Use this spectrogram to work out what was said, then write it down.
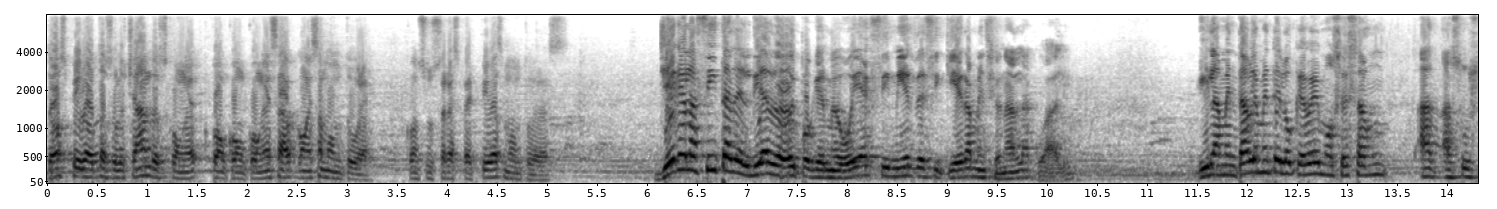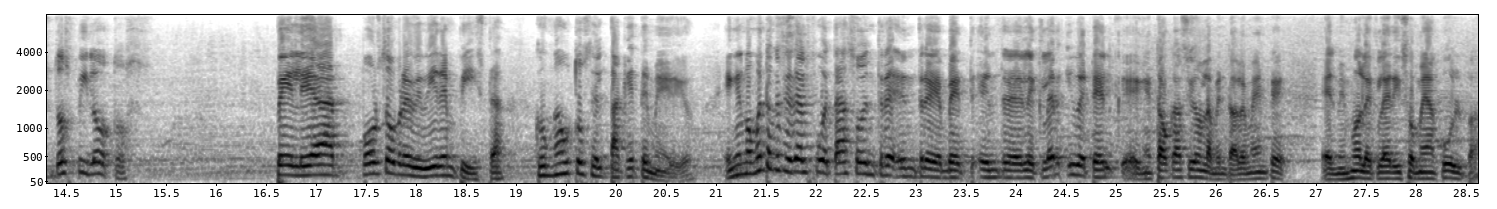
Dos pilotos luchando con, con- con- esa, con esa montura, con sus respectivas monturas. Llega la cita del día de hoy porque me voy a eximir de siquiera mencionar la quali. Y lamentablemente lo que vemos es a, un- sus dos pilotos pelear por sobrevivir en pista con autos del paquete medio. En el momento que se da el fuetazo entre, entre, entre Leclerc y Vettel, que en esta ocasión lamentablemente el mismo Leclerc hizo mea culpa,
